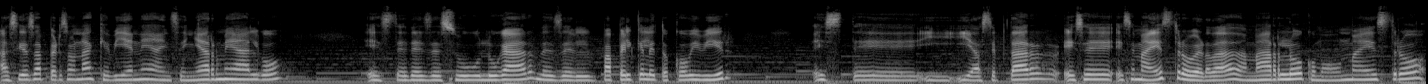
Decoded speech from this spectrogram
hacia esa persona que viene a enseñarme algo este, desde su lugar, desde el papel que le tocó vivir este y, y aceptar ese, ese maestro, ¿verdad? Amarlo como un maestro,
